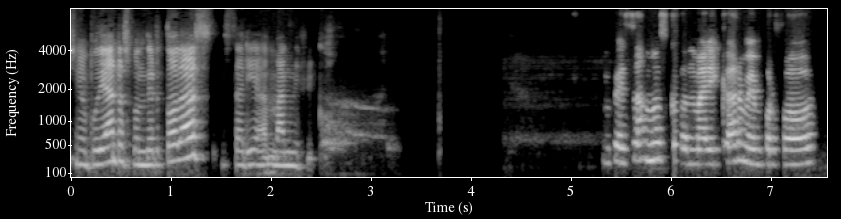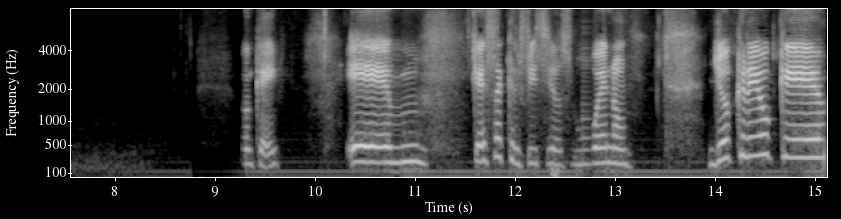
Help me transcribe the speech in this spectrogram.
Si me pudieran responder todas, estaría magnífico. Empezamos con Mari Carmen, por favor. Ok. Em, ¿Qué sacrificios? Bueno, yo creo que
